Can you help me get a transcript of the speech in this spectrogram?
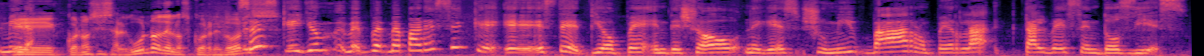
Mira. Eh, ¿Conoces alguno de los corredores? ¿Sabes qué? Yo, me, me parece que eh, este etíope en The Show, Negues Shumi, va a romperla tal vez en 2.10.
